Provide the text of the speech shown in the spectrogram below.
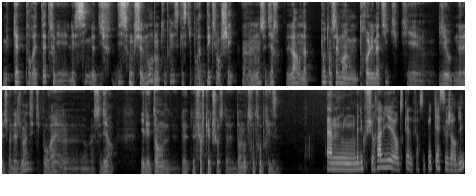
mais quels pourraient être les, signes de dysfonctionnement de l'entreprise? Qu'est-ce qui pourrait déclencher à un moment se dire là, on a potentiellement une problématique qui est euh, liée au knowledge management qui pourrait euh, se dire il est temps de, de, de faire quelque chose de, dans notre entreprise? Euh, bah, du coup, je suis ravie en tout cas de faire ce podcast aujourd'hui.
